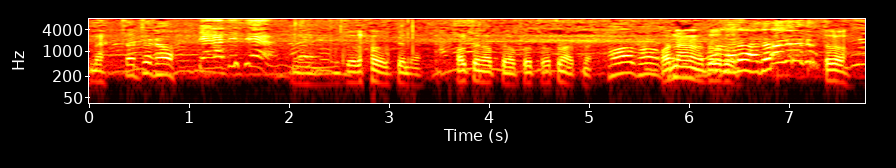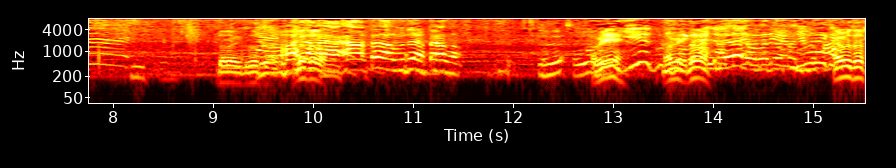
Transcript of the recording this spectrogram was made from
না। চারটে খাও। টাকা দিছে? ধরো অল্প না অল্প না অল্প অল্প না না। না না ধরো ধরো। ধরো। ধরো এবার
